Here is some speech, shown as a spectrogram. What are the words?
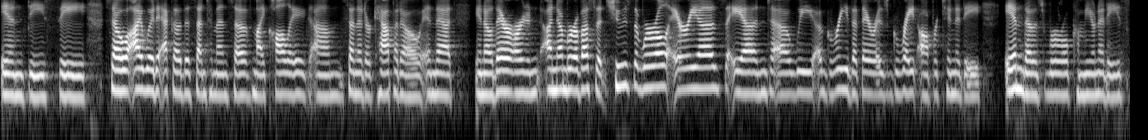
in DC. So I would echo the sentiments of my colleague, um, Senator Capito, in that you know there are a number of us that choose the rural areas, and uh, we agree that there is great opportunity in those rural communities.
